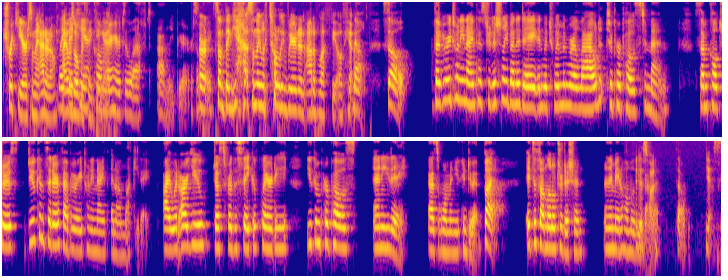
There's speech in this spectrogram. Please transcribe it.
tricky or something. I don't know. Like I was they can't comb it. their hair to the left on leap year or something. or something, yeah, something like totally weird and out of left field. Yeah. No. So, February 29th has traditionally been a day in which women were allowed to propose to men. Some cultures do consider February 29th an unlucky day. I would argue, just for the sake of clarity, you can propose any day. As a woman, you can do it. But it's a fun little tradition, and they made a whole movie It is about fun. it. So, Yes.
